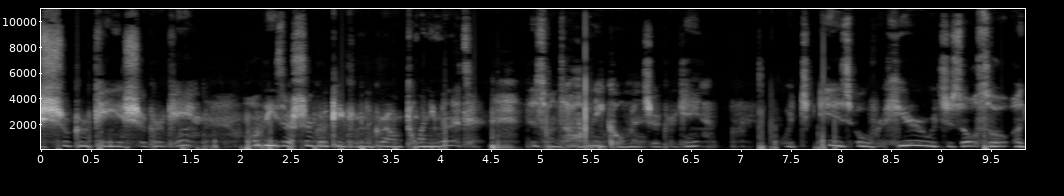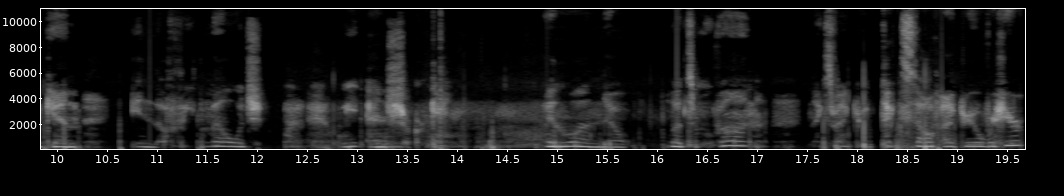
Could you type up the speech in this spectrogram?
sugar cane, sugar cane. All these are sugar cane from the ground, 20 minutes. This one's honeycomb and sugar cane, which is over here, which is also, again, in the feed mill, which wheat and sugar cane. And one now, let's move on. Next factory, textile factory over here.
